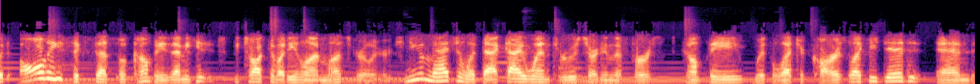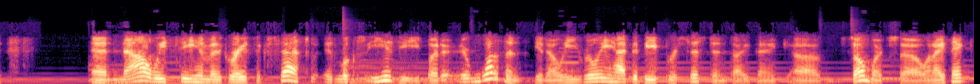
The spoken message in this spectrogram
But all these successful companies, I mean, we talked about Elon Musk earlier. Can you imagine what that guy went through starting the first company with electric cars like he did? And and now we see him as a great success. It looks easy, but it, it wasn't. You know, he really had to be persistent. I think uh, so much so, and I think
